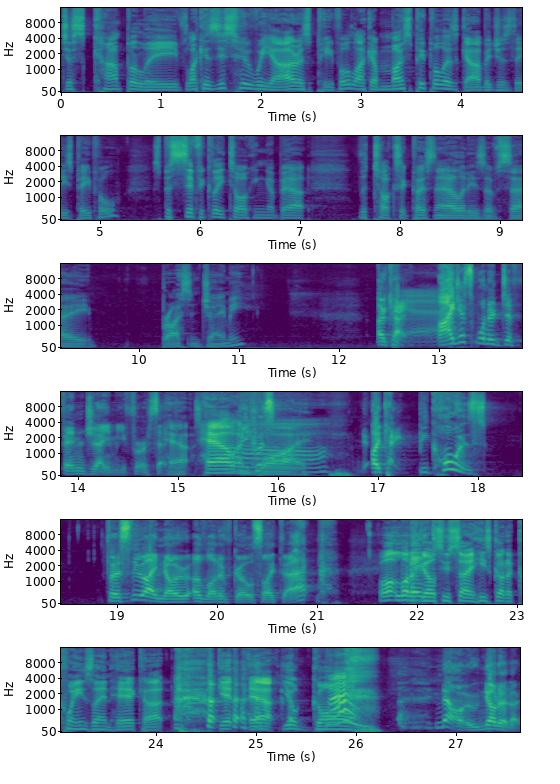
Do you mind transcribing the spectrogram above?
just can't believe. Like, is this who we are as people? Like, are most people as garbage as these people? Specifically, talking about the toxic personalities of, say, Bryce and Jamie. Okay, I just want to defend Jamie for a second. How, how, and Because- why? Okay, because firstly, I know a lot of girls like that. Well, a lot of girls who say he's got a Queensland haircut. Get out. You're gone. No, no, no, no.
